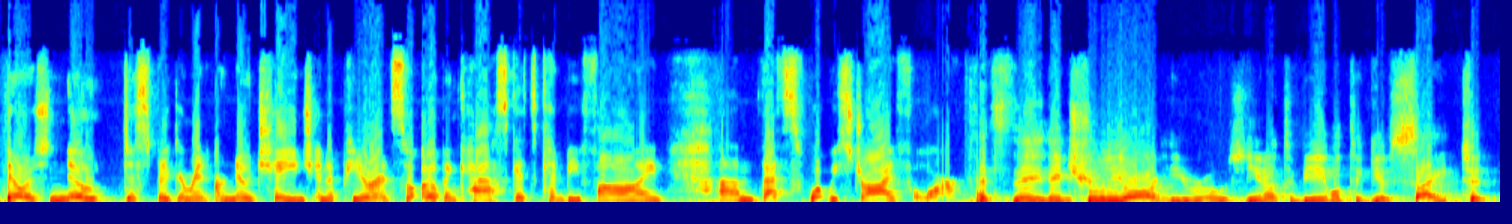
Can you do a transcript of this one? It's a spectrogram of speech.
there is no disfigurement or no change in appearance. So open caskets can be fine. Um, that's what we strive for. It's, they, they truly are heroes. You know, to be able to give sight to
